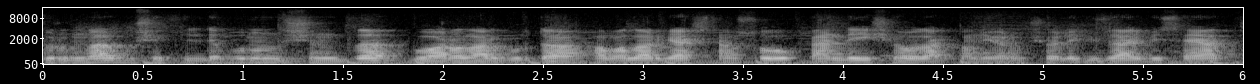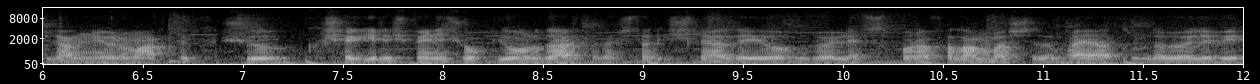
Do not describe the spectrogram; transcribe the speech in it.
Durumlar bu şekilde. Bunun dışında bu aralar burada havalar gerçekten soğuk. Ben de işe odaklanıyorum. Şöyle güzel bir seyahat planlıyorum artık. Şu kışa giriş beni çok yordu arkadaşlar. İşler de yoğun. Böyle spora falan başladım. Hayatımda böyle bir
